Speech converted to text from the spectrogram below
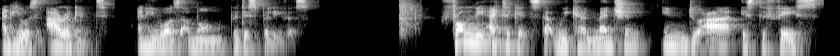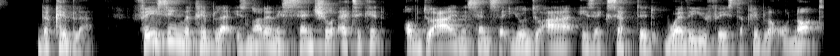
and he was arrogant and he was among the disbelievers. From the etiquettes that we can mention in dua is to face the Qibla. Facing the Qibla is not an essential etiquette of dua in the sense that your dua is accepted whether you face the Qibla or not.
